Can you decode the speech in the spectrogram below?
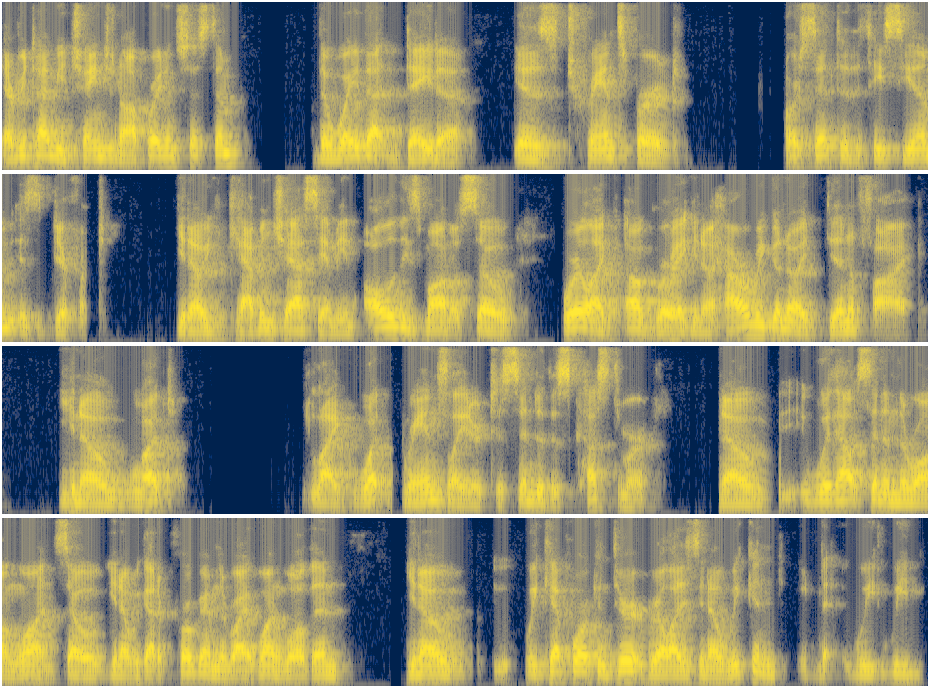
Every time you change an operating system, the way that data is transferred or sent to the TCM is different. You know, cabin chassis. I mean, all of these models. So we're like, oh, great. You know, how are we going to identify you know what like what translator to send to this customer you know without sending the wrong one. So you know we got to program the right one. Well then you know we kept working through it realized you know we can we we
